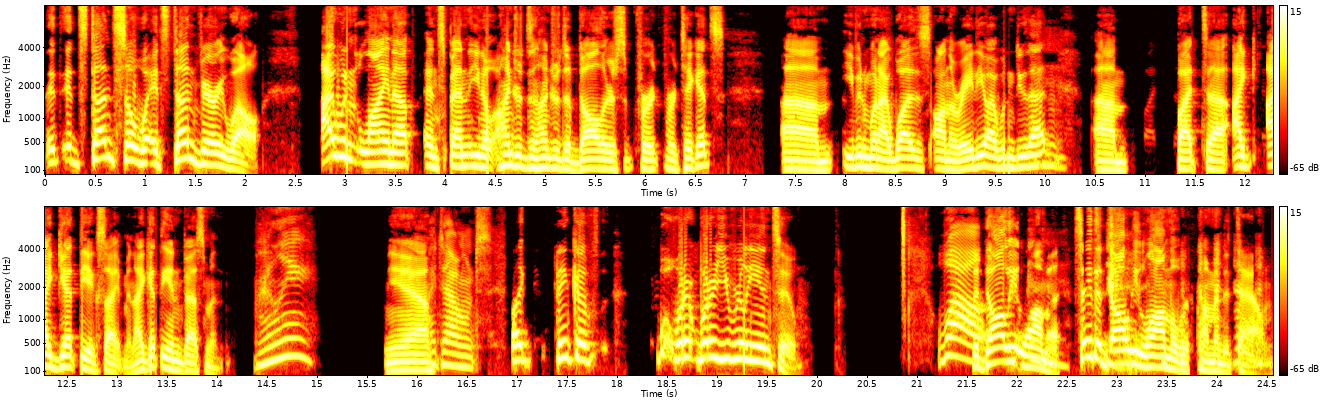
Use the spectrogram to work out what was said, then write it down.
it, it's done so well. It's done very well. I wouldn't line up and spend, you know, hundreds and hundreds of dollars for for tickets. Um, even when I was on the radio, I wouldn't do that. Mhm. Um, but uh, I I get the excitement. I get the investment. Really? Yeah. I don't. Like think of what what are, what are you really into? Well, The Dalai Lama. Say the Dalai Lama was coming to town.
